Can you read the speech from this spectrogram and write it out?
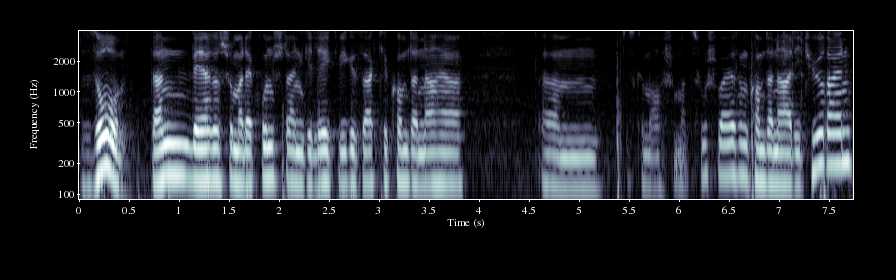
So, dann wäre schon mal der Grundstein gelegt. Wie gesagt, hier kommt dann nachher, ähm, das können wir auch schon mal zuschweißen, kommt dann nachher die Tür rein.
